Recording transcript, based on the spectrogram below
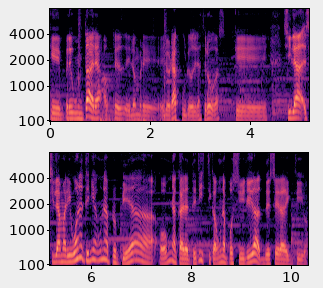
que preguntara a usted, el hombre, el oráculo de las drogas, que si la, si la marihuana tenía una propiedad o una característica, una posibilidad de ser adictiva.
